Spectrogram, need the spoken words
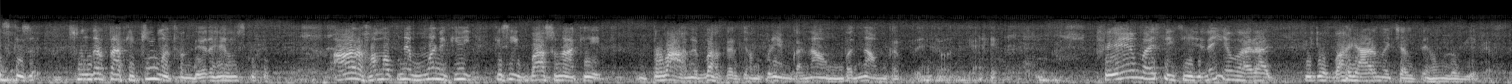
इसकी सुंदरता की कीमत हम दे रहे हैं उसको। और हम अपने मन की किसी वासना के प्रवाह में बह करके हम प्रेम का नाम, बदनाम करते हैं है। प्रेम ऐसी चीज़ नहीं है महाराज, कि जो बाज़ार में चलते हम लोग ये करते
